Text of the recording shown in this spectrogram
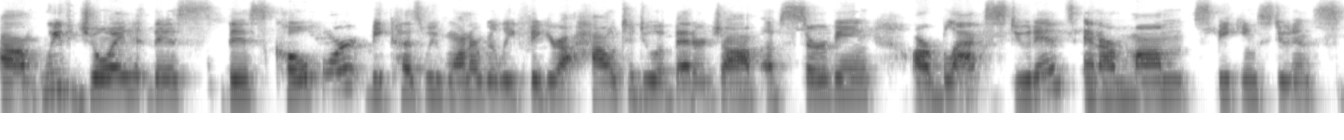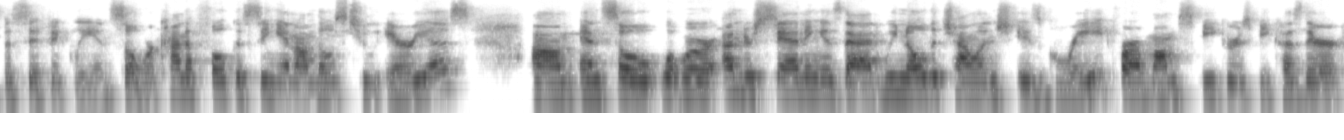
Um, we've joined this this cohort because we want to really figure out how to do a better job of serving our Black students and our Mam speaking students specifically. And so we're kind of focusing in on those two areas. Um, and so what we're understanding is that we know the challenge is great for our Mam speakers because they're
